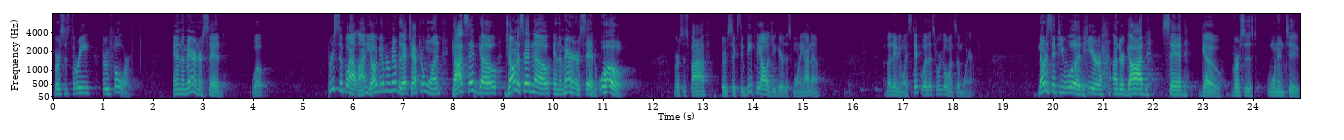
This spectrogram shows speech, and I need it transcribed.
Verses 3 through 4. And the mariner said, whoa. Pretty simple outline. You ought to be able to remember that. Chapter 1, God said go, Jonah said no, and the mariner said, whoa. Verses 5 through 16. Deep theology here this morning, I know. But anyway, stick with us. We're going somewhere. Notice, if you would, here under God said go, verses 1 and 2.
